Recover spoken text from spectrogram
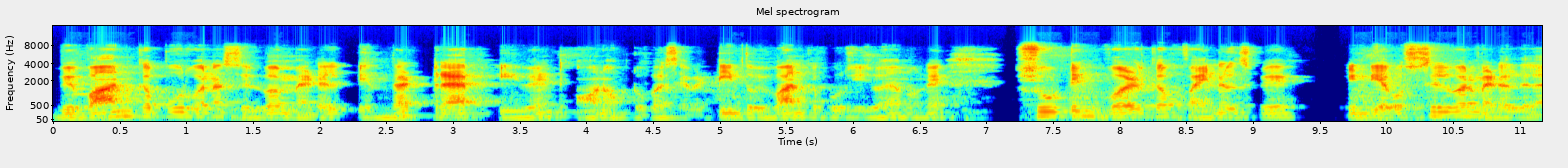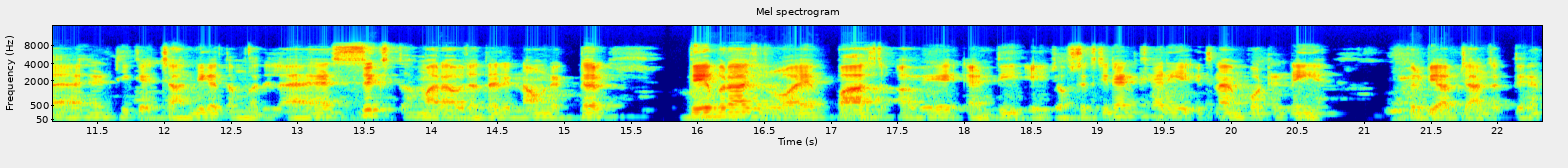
Vivaan Kapoor won a silver medal in the trap event on October 17 तो विवान कपूर जी जो है, उन्होंने शूटिंग वर्ल्ड कप फाइनल्स में इंडिया को सिल्वर मेडल दिलाया है, ठीक है, चांदी का तमगा दिलाया है. सिक्स हमारा हो जाता है renowned actor Devraj Roy passed away at the age of 69 खैर, ये इतना इंपॉर्टेंट नहीं है, फिर भी आप जान सकते हैं.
